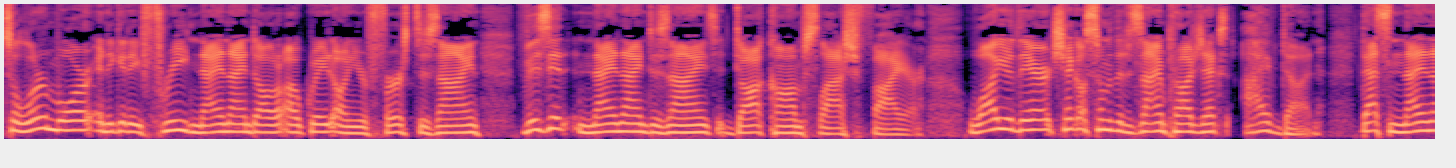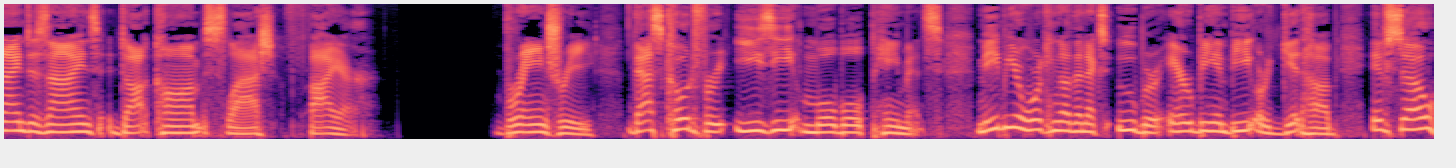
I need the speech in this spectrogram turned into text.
To learn more and to get a free $99 upgrade on your first design, visit 99designs.com slash fire. While you're there, check out some of the design projects I've done. That's 99designs.com slash fire. Braintree. That's code for easy mobile payments. Maybe you're working on the next Uber, Airbnb, or GitHub. If so,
